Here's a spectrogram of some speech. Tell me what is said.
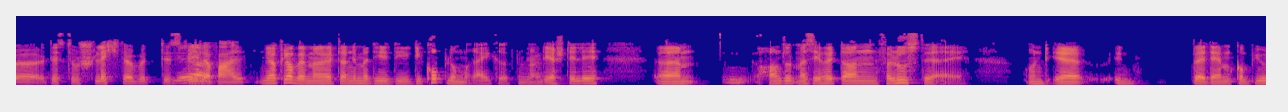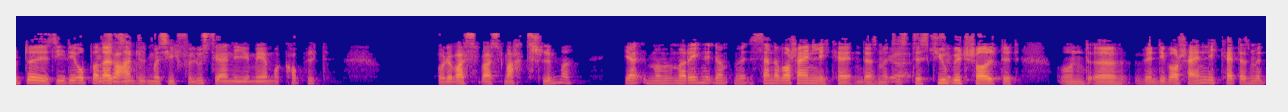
äh, desto schlechter wird das Ja. Fehlerverhalten. Ja klar, weil man halt dann immer die, die, die Kopplung reinkriegt. Und an der Stelle ähm, handelt man sich halt dann Verluste ein. Und äh, in, bei dem Computer ist jede Wieso Operation. handelt man sich Verluste ein, je mehr man koppelt? Oder was, was macht es schlimmer? Ja, man, man rechnet, dann- es sind ja Wahrscheinlichkeiten, dass man Ja, das, das stimmt. Qubit schaltet. Und äh, wenn die Wahrscheinlichkeit, dass man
